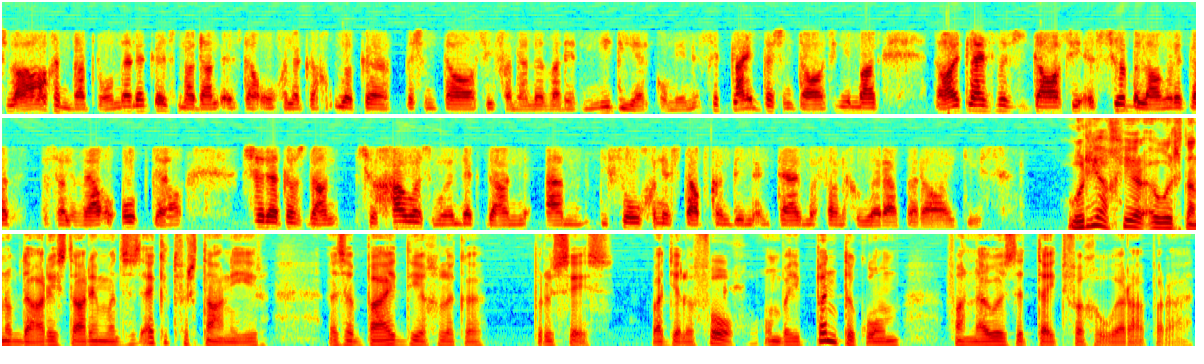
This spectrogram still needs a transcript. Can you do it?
slaag en wat wonderlik is, maar dan is daar ongelukkig ook 'n persentasie van hulle wat dit nie deurkom nie. Dit is 'n klein persentasie, maar daai klein persentasie is so belangrik dat as hulle wel optel sodat ons dan so gou as moontlik dan um die volgende stap kan doen in terme van gehoorapparaatjies. Hoe reageer ouers dan op daardie stadium want as ek dit verstaan hier is 'n baie deeglike proses wat jy volg om by die punt te kom van nou is dit tyd vir gehoorapparaat.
